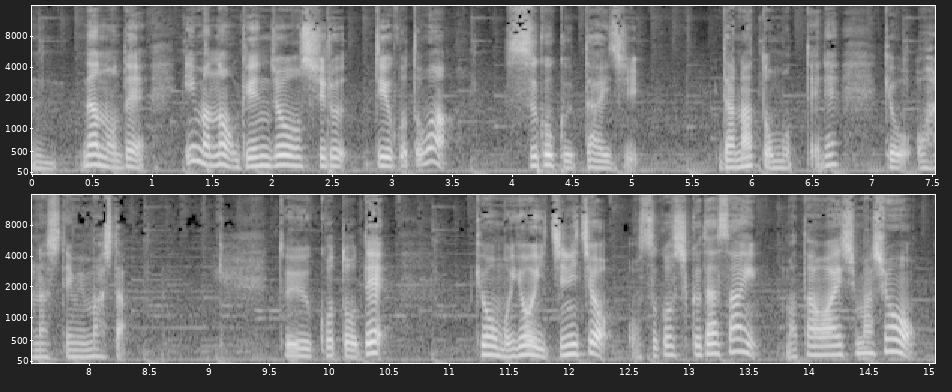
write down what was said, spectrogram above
うん、なので今の現状を知るっていうことはすごく大事だなと思ってね今日お話してみました。ということで今日も良い一日をお過ごしください。またお会いしましょう。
